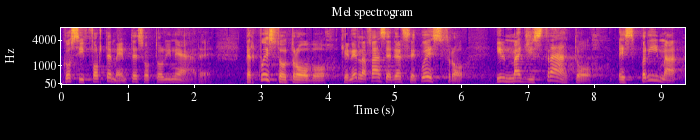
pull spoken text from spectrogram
così fortemente sottolineare. Per questo trovo che nella fase del sequestro il magistrato esprima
